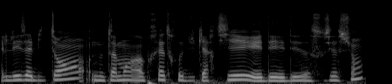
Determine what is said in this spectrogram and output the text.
les habitants, notamment un prêtre du quartier et des, associations,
